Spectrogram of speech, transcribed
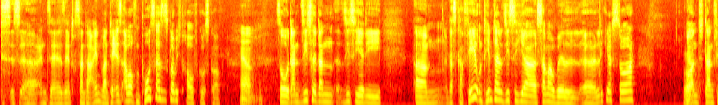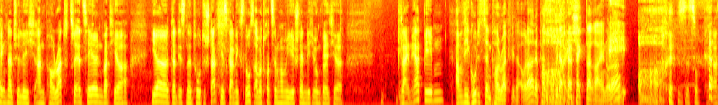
Das ist äh, ein sehr, sehr interessanter Einwand. Der ist aber auf dem Poster, ist es, glaube ich, drauf, Ghost Corp. Ja. So, dann siehst du, dann siehst du hier die, ähm, das Café und hinter siehst du hier Somerville äh, Liquor Store. Ja. Und dann fängt natürlich an, Paul Rudd zu erzählen, was hier, hier, das ist eine tote Stadt, hier ist gar nichts los, aber trotzdem haben wir hier ständig irgendwelche kleinen Erdbeben. Aber wie gut ist denn Paul Rudd wieder, oder? Der passt oh, doch wieder perfekt ich, da rein, oder? Ey, Oh, das ist so krass.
